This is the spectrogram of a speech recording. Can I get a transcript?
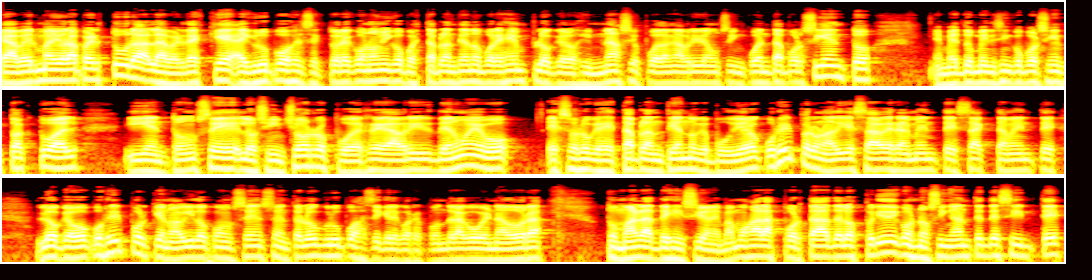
haber mayor apertura. La verdad es que hay grupos del sector económico pues está planteando, por ejemplo, que los gimnasios puedan abrir a un 50% en vez de un 25% actual y entonces los chinchorros pueden reabrir de nuevo eso es lo que se está planteando que pudiera ocurrir, pero nadie sabe realmente exactamente lo que va a ocurrir porque no ha habido consenso entre los grupos, así que le corresponde a la gobernadora tomar las decisiones. Vamos a las portadas de los periódicos, no sin antes decirte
